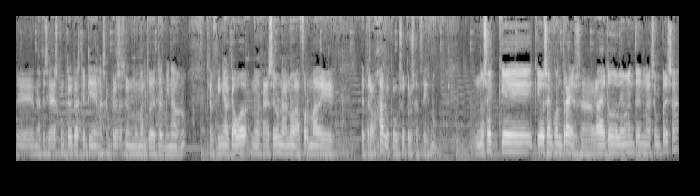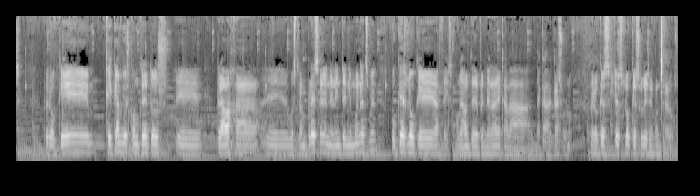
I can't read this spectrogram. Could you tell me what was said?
eh, necesidades concretas que tienen las empresas en un momento determinado, ¿no? que al fin y al cabo no deja de ser una nueva forma de, trabajar lo que vosotros hacéis. ¿no? no sé qué, os encontráis, habrá de todo obviamente en las empresas, pero qué, cambios concretos eh, trabaja eh, vuestra empresa en el interim management o qué es lo que hacéis. Obviamente dependerá de cada, de cada caso, ¿no? Pero ¿qué es, qué es lo que soléis encontraros?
